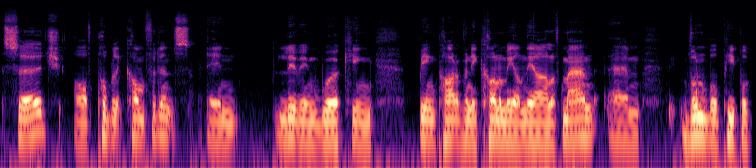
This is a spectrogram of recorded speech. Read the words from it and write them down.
surge of public confidence in living, working, being part of an economy on the Isle of Man. Um, vulnerable people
